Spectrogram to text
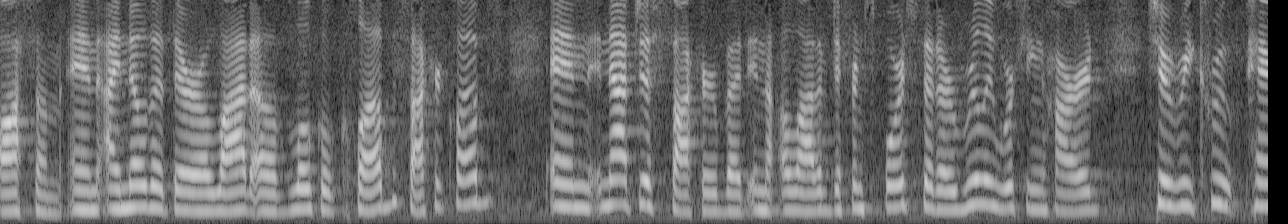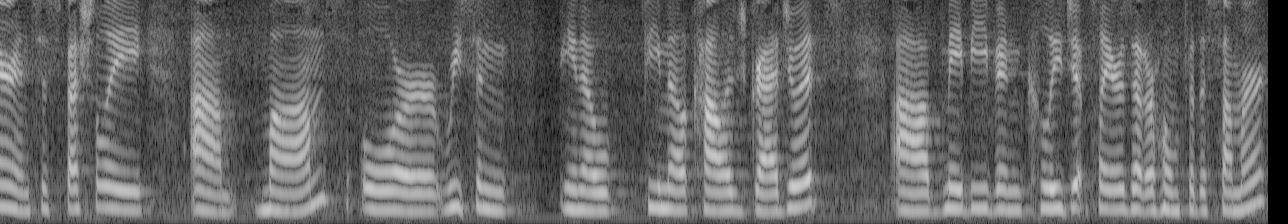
awesome, and I know that there are a lot of local clubs, soccer clubs, and not just soccer, but in a lot of different sports that are really working hard to recruit parents, especially um, moms or recent, you know, female college graduates uh, maybe even collegiate players that are home for the summer,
